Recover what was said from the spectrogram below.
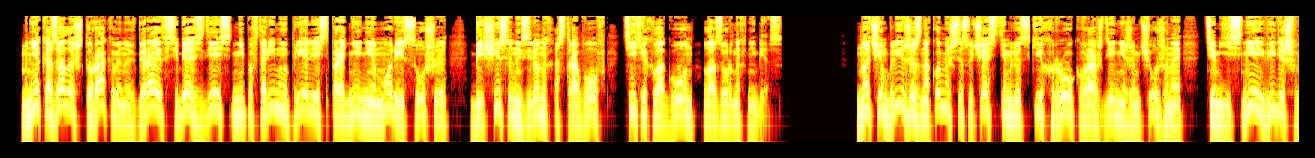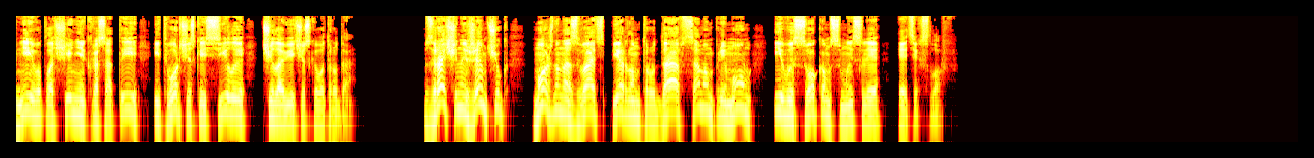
Мне казалось, что раковина вбирает в себя здесь неповторимую прелесть породнения моря и суши, бесчисленных зеленых островов, тихих лагун, лазурных небес. Но чем ближе знакомишься с участием людских рук в рождении жемчужины, тем яснее видишь в ней воплощение красоты и творческой силы человеческого труда. Взращенный жемчуг можно назвать перлом труда в самом прямом и высоком смысле этих слов.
